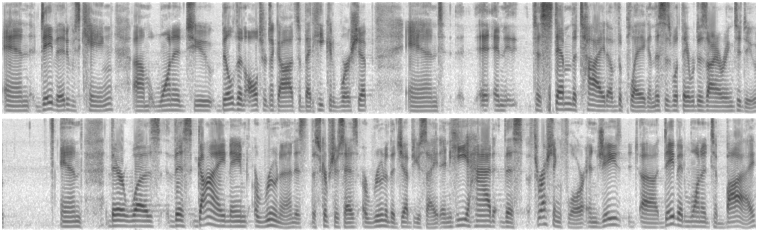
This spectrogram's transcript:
And David, who's king, um, wanted to build an altar to God so that he could worship and, and to stem the tide of the plague. And this is what they were desiring to do. And there was this guy named Aruna, and the scripture says Araunah the Jebusite, and he had this threshing floor, and uh, David wanted to buy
